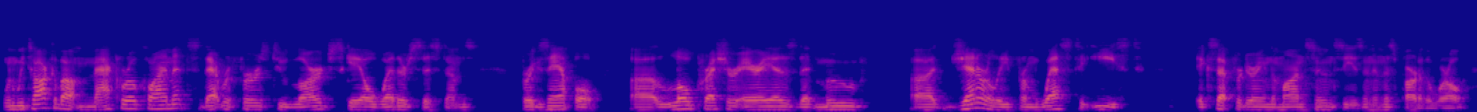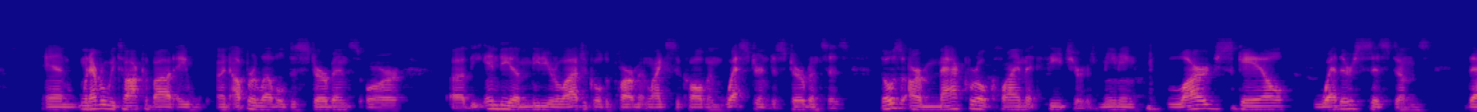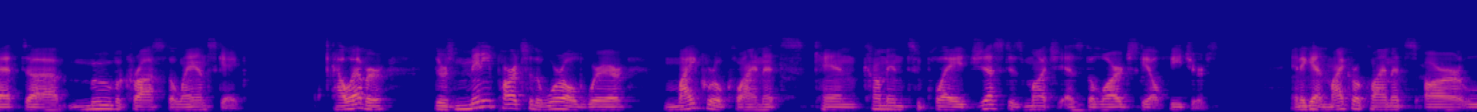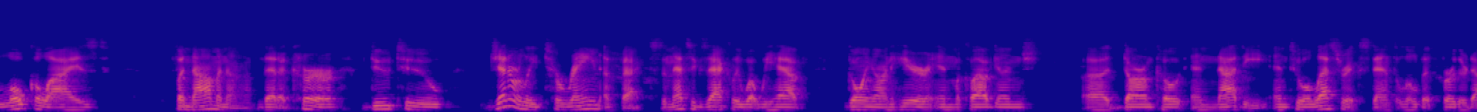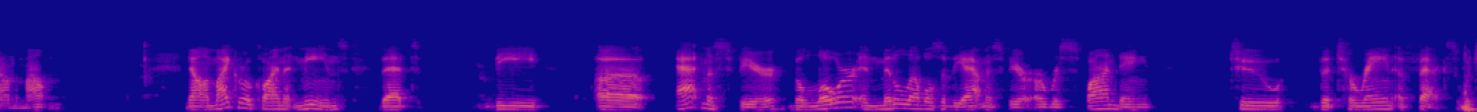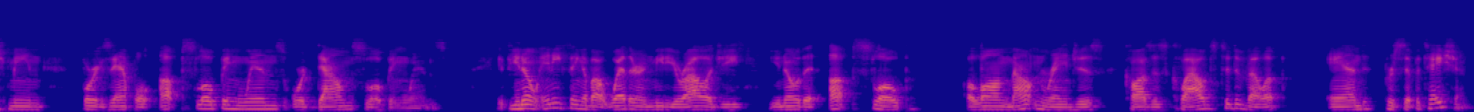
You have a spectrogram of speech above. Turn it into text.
When we talk about macroclimates, that refers to large-scale weather systems. For example, uh, low pressure areas that move uh, generally from west to east, except for during the monsoon season in this part of the world. And whenever we talk about a, an upper level disturbance, or uh, the India Meteorological Department likes to call them western disturbances, those are macroclimate features, meaning large scale weather systems that uh, move across the landscape. However, there's many parts of the world where microclimates can come into play just as much as the large scale features. And again, microclimates are localized phenomena that occur due to generally terrain effects. And that's exactly what we have going on here in McLeodganj uh, Dharamkot, and Nadi, and to a lesser extent, a little bit further down the mountain. Now, a microclimate means that the uh, atmosphere, the lower and middle levels of the atmosphere, are responding to the terrain effects, which mean, for example, upsloping winds or downsloping winds. If you know anything about weather and meteorology, you know that upslope along mountain ranges causes clouds to develop and precipitation.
